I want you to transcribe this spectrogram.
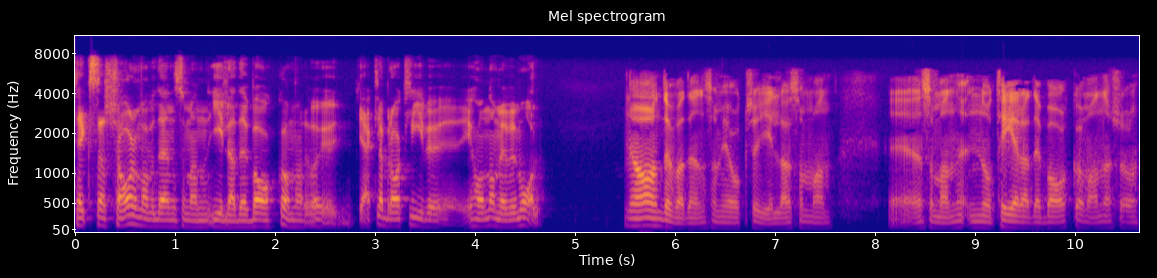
Texas Charm var väl den som man gillade bakom. Det var ju jäkla bra kliv i honom över mål. Ja, det var den som jag också gillade som man, som man noterade bakom. Annars så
